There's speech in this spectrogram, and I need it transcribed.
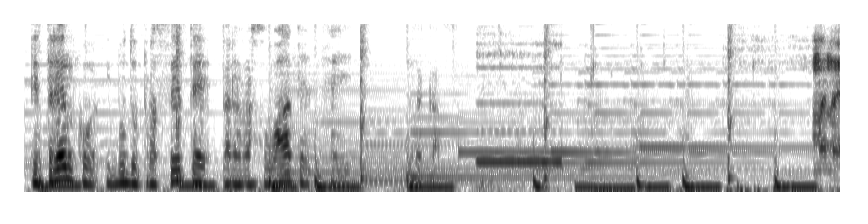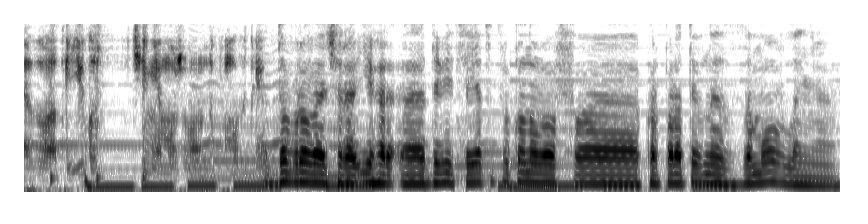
в підтримку і буду просити перерахувати цей заказ. Мене звати Ігор. Чим я можу вам допомогти? Доброго вечора, Ігор. Е, Дивіться, я тут виконував е, корпоративне замовлення,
